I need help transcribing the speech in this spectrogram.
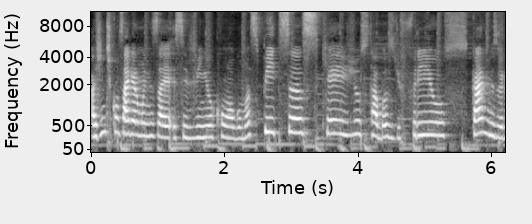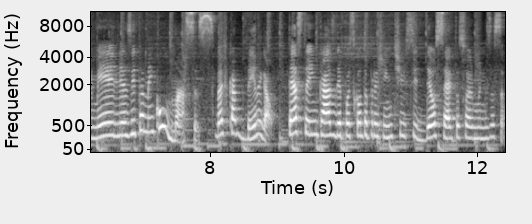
A gente consegue harmonizar esse vinho com algumas pizzas, queijos, tábuas de frios, carnes vermelhas e também com massas. Vai ficar bem legal. Testa aí em casa e depois conta pra gente se deu certo a sua harmonização.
